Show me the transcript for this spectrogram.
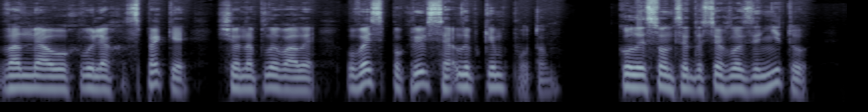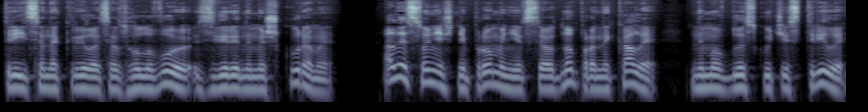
Ван Мяо у хвилях спеки, що напливали, увесь покрився липким потом. Коли сонце досягло зеніту, трійця накрилася з головою звіриними шкурами, але сонячні промені все одно проникали, немов блискучі стріли,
